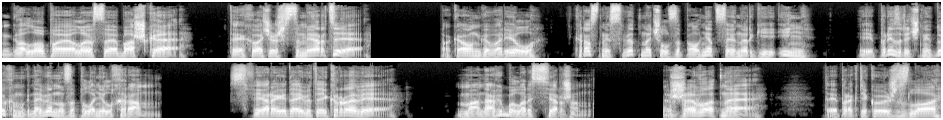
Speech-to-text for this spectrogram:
«Глупая лысая башка! Ты хочешь смерти?» Пока он говорил, красный свет начал заполняться энергией инь, и призрачный дух мгновенно заполонил храм. «Сфера ядовитой крови!» Монах был рассержен. «Животное! Ты практикуешь зло,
